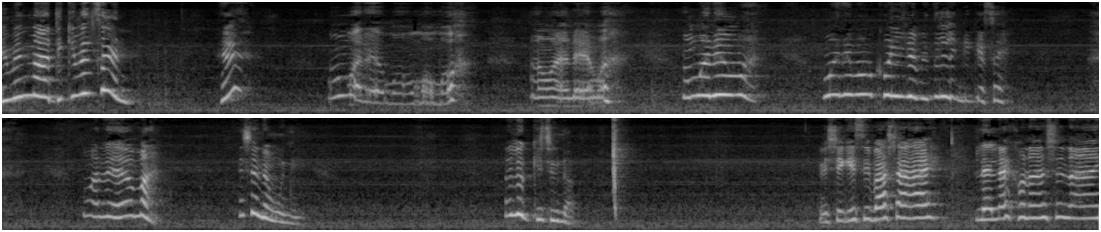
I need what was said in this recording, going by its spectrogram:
এমন মা কি বলছেন? হ্যাঁ আমারে মা মামা আমারে মা আমারে মা আমারে মা মুনির ভিতরে লেগে গেছে। মারে মা এসে না মুনি। কিছু না। এসে গেছি বাসায়। লেলা এখন আসে নাই।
